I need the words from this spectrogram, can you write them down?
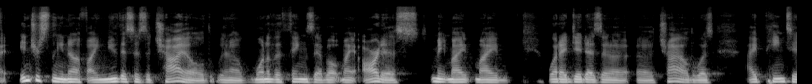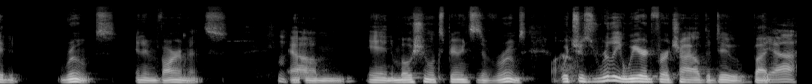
uh, interestingly enough i knew this as a child you know one of the things about my artist my my, my what i did as a, a child was i painted rooms and environments Hmm. um, and emotional experiences of rooms which Wow. was really weird for a child to do but yeah.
